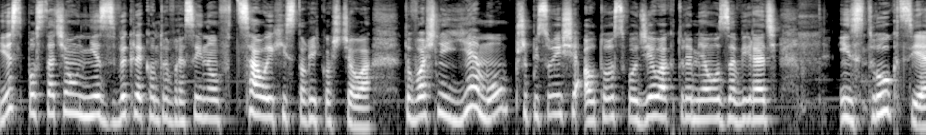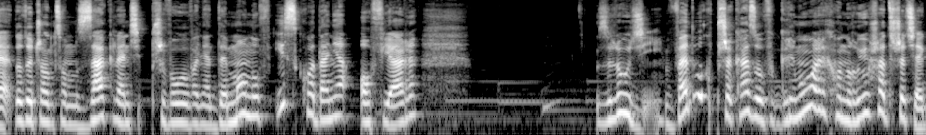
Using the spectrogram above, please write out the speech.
jest postacią niezwykle kontrowersyjną w całej historii Kościoła. To właśnie jemu przypisuje się autorstwo dzieła, które miało zawierać instrukcję dotyczącą zaklęć, przywoływania demonów i składania ofiar z ludzi. Według przekazów Grimoire Honoriusza III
